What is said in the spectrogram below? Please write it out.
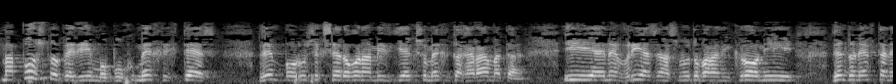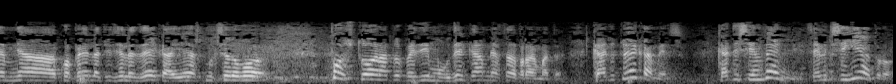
Μα πώς το παιδί μου που μέχρι χτες δεν μπορούσε ξέρω εγώ να μην βγει έξω μέχρι τα χαράματα ή ενευρίαζε ας πούμε το παραμικρόν ή δεν τον έφτανε μια κοπέλα και ήθελε δέκα ή ας πούμε ξέρω εγώ πώς τώρα το παιδί μου δεν κάνει αυτά τα πράγματα. Κάτι του έκαμες. Κάτι συμβαίνει. Θέλει ψυχίατρο.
